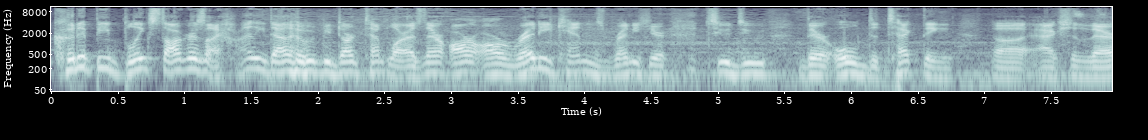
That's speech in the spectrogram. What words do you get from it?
Could it be Blink Stalkers? I highly doubt it would be Dark Templar, as there are already cannons ready here to do their old detecting uh, action there.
